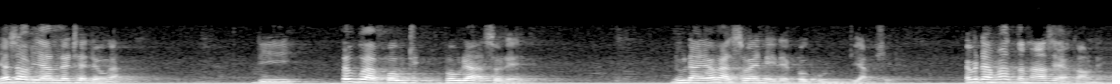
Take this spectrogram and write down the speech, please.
မြတ်စွာဘုရားလက်ထက်တုန်းကဒီသုဗ္ဗဗုဒ္ဓဗုဒ္ဓဆိုတဲ့လူနာယောဂဆွဲနေတဲ့ပုဂ္ဂိုလ်ကြီးတရားရှိတယ် အမတမသနာဆရာကောင်းတယ်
